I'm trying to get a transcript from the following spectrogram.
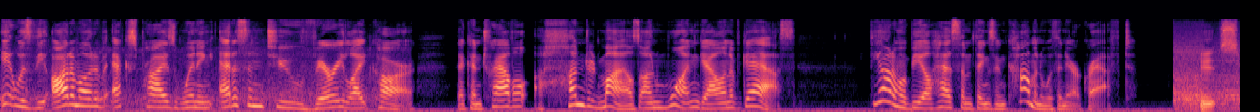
It was the Automotive X Prize winning Edison II very light car that can travel 100 miles on one gallon of gas. The automobile has some things in common with an aircraft. It's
